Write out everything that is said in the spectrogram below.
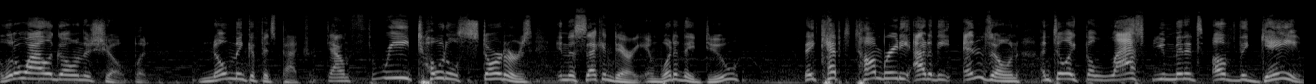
a little while ago in the show, but no Minkah Fitzpatrick. Down three total starters in the secondary. And what did they do? They kept Tom Brady out of the end zone until like the last few minutes of the game.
